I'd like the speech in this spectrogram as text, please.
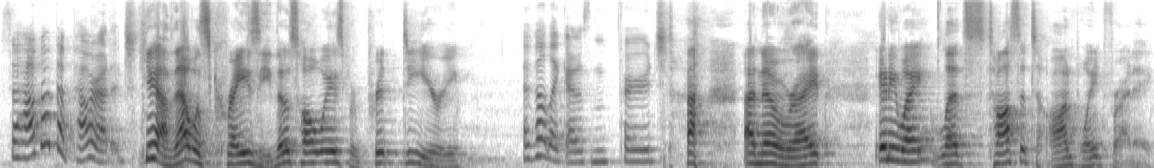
So how about that power outage? Yeah, that was crazy. Those hallways were pretty eerie. I felt like I was purged. I know, right? Anyway, let's toss it to On Point Friday.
